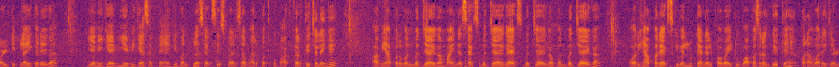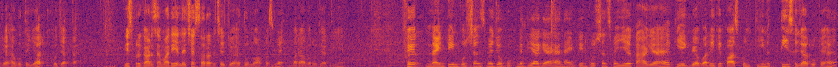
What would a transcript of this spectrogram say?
मल्टीप्लाई करेगा। यानी कि अब ये भी कह सकते हैं कि वन प्लस एक्स स्क्वायर से हर पद को बात करते चलेंगे। अब यहाँ पर वन बच जाएगा, माइनस एक्स बच जाएगा एक्स बच जाएगा, वन बच जाएगा, और यहाँ पर एक्स की value tan alpha by two वापस रख देते हैं, और हमारा रिज़ल्ट जो है वो तैयार हो जाता है। इस प्रकार से हमारी LHS और आर जो है दोनों आपस में बराबर हो जाती हैं। फिर 19 क्वेश्चंस में जो बुक में दिया गया है 19 क्वेश्चंस में ये कहा गया है कि एक व्यापारी के पास कुल तीन, तीस हज़ार रुपये हैं।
